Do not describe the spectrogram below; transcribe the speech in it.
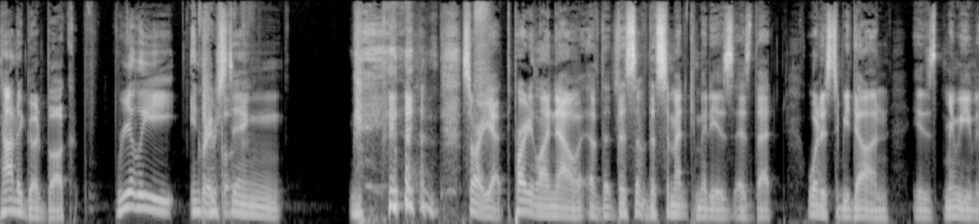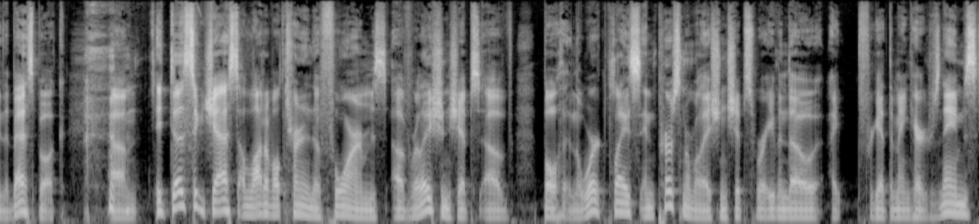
Not a good book. Really interesting. Sorry, yeah. The party line now of the this of the cement committee is is that what is to be done is maybe even the best book. Um, it does suggest a lot of alternative forms of relationships of both in the workplace and personal relationships. Where even though I forget the main characters' names,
